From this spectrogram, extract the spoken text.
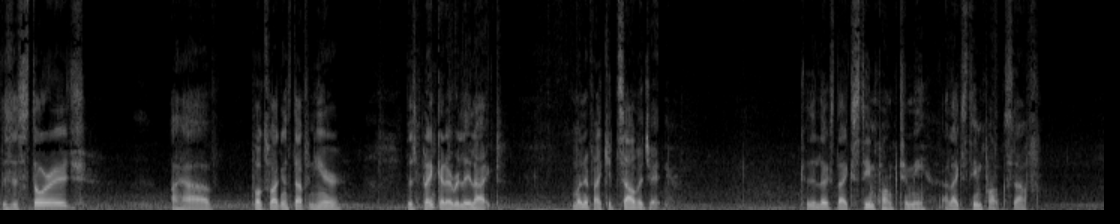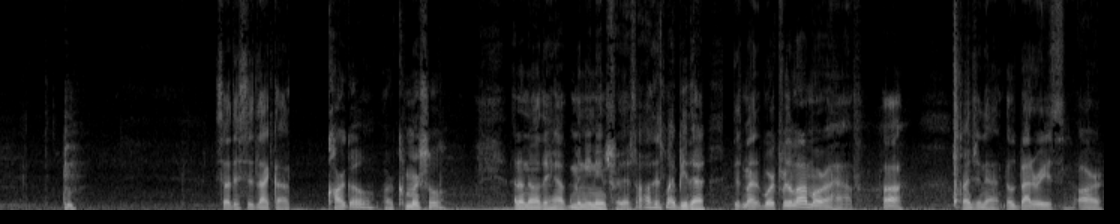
This is storage. I have Volkswagen stuff in here. This blanket I really liked. I wonder if I could salvage it. Because it looks like steampunk to me. I like steampunk stuff. so this is like a cargo or commercial. I don't know. They have many names for this. Oh, this might be the, this might work for the lawnmower I have. Huh. Imagine that. Those batteries are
